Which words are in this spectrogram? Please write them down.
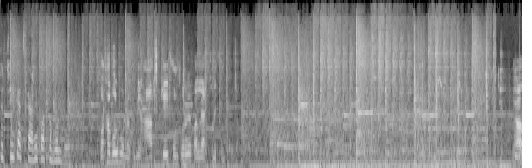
আচ্ছা ঠিক আছে, আমি কথা বলব। কথা বলব না, তুমি আজকেই ফোন করবে, পারলে এখনই ফোন করে, যাও। যাও।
